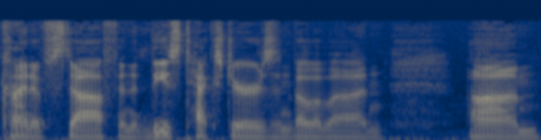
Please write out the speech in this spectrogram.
kind of stuff and these textures and blah blah blah and um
